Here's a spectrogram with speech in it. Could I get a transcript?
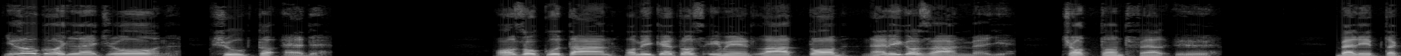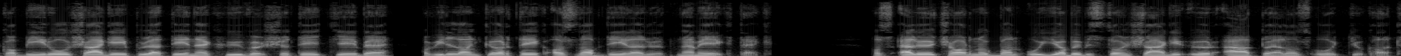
Nyugodj le, John! súgta Ed. Azok után, amiket az imént láttam, nem igazán megy. Csattant fel ő. Beléptek a bíróság épületének hűvös sötétjébe, a villanykörték aznap délelőtt nem égtek. Az előcsarnokban újabb biztonsági őr állta el az útjukat.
